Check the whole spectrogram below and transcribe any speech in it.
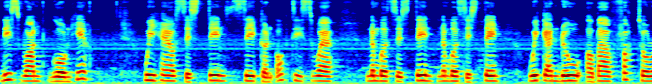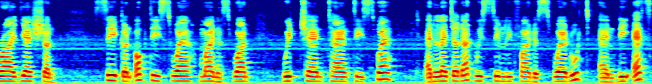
this one gone here, we have 16 secant of t square. Number 16, number 16, we can do about factorization. Secant of t square minus 1 we change tan t square. And later that we simplify the square root and ds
